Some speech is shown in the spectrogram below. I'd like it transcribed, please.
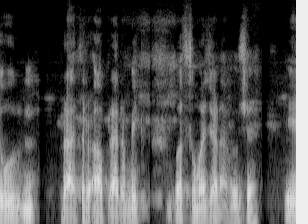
એવું પ્રારંભિક વસ્તુમાં જણાવ્યું છે. એ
